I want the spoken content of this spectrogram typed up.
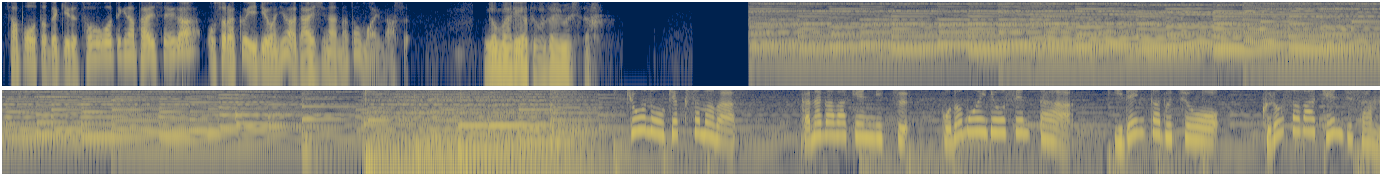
サポートできる総合的な体制がおそらく医療には大事なんだと思います。どうもありがとうございました。客様は神奈川県立子ども医療センター遺伝科部長黒沢健二さん。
